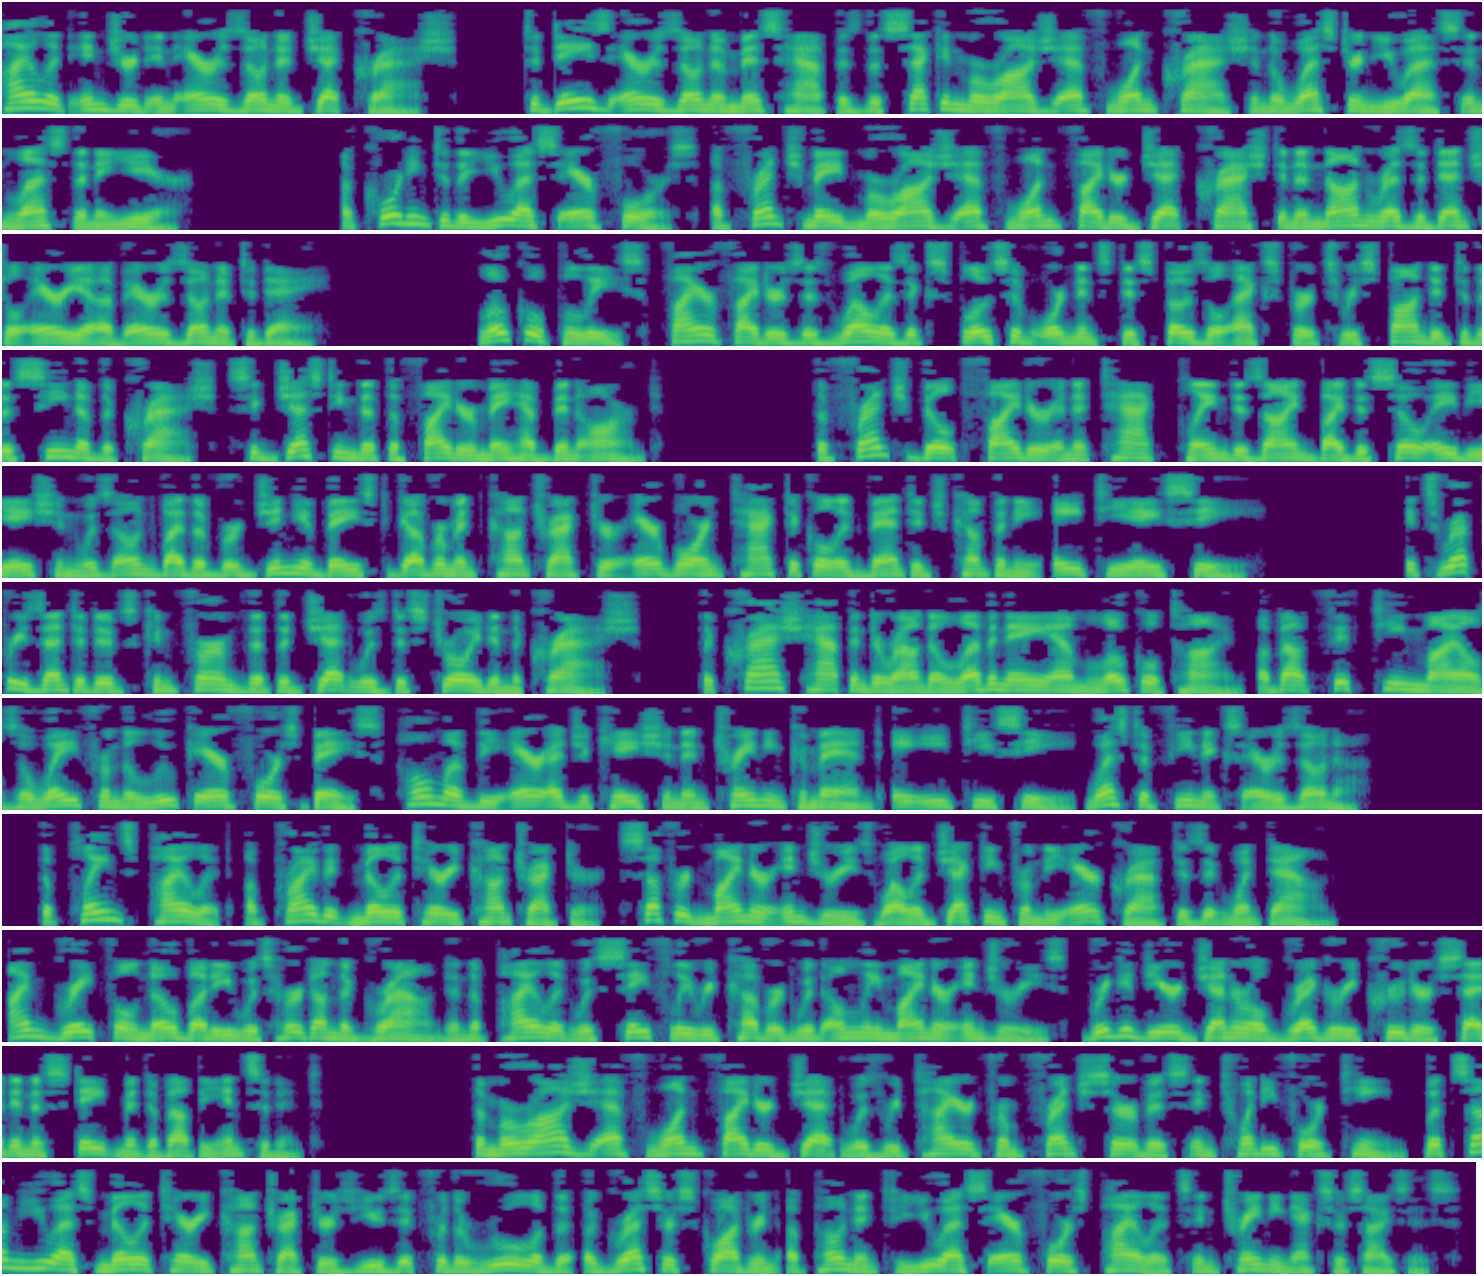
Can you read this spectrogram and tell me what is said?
Pilot injured in Arizona jet crash. Today's Arizona mishap is the second Mirage F-1 crash in the western U.S. in less than a year. According to the U.S. Air Force, a French-made Mirage F-1 fighter jet crashed in a non-residential area of Arizona today. Local police, firefighters as well as explosive ordnance disposal experts responded to the scene of the crash, suggesting that the fighter may have been armed. The French-built fighter and attack plane designed by Dassault Aviation was owned by the Virginia-based government contractor Airborne Tactical Advantage Company ATAC. Its representatives confirmed that the jet was destroyed in the crash. The crash happened around 11 a.m. local time, about 15 miles away from the Luke Air Force Base, home of the Air Education and Training Command AETC, west of Phoenix, Arizona. The plane's pilot, a private military contractor, suffered minor injuries while ejecting from the aircraft as it went down. I'm grateful nobody was hurt on the ground and the pilot was safely recovered with only minor injuries, Brigadier General Gregory Kreuder said in a statement about the incident. The Mirage F-1 fighter jet was retired from French service in 2014, but some U.S. military contractors use it for the rule of the aggressor squadron opponent to U.S. Air Force pilots in training exercises.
